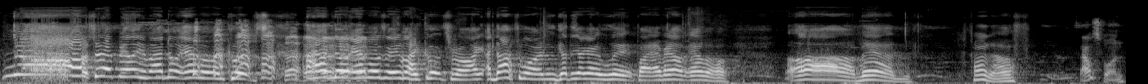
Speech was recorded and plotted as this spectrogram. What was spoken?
No! Should have melee, but I had no ammo in my clips. I had no ammo in my clips, bro. I, I knocked one and got the other guy lit, but I ran out of ammo. Ah, man. Fair enough. That was fun.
